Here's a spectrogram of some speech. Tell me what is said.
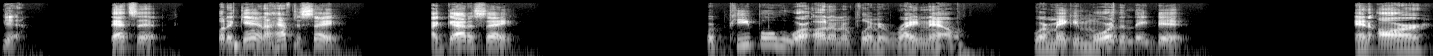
yeah, That's it. But again, I have to say, I gotta say, for people who are on unemployment right now, who are making more than they did, and are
